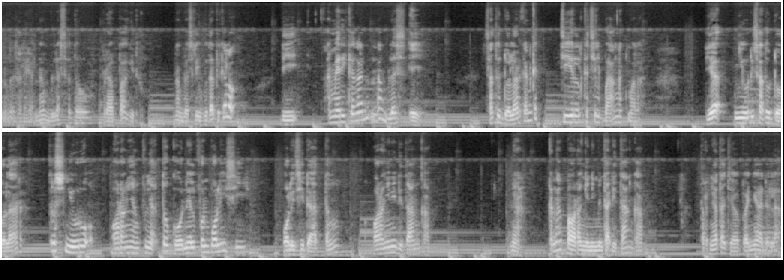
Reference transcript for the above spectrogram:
nggak salah ya. 16 atau berapa gitu. 16 ribu. Tapi kalau di Amerika kan 16 eh satu dolar kan kecil kecil banget malah. Dia nyuri satu dolar terus nyuruh orang yang punya toko nelpon polisi. Polisi datang orang ini ditangkap. Nah kenapa orang ini minta ditangkap? Ternyata jawabannya adalah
